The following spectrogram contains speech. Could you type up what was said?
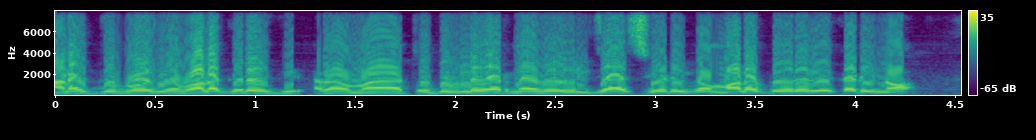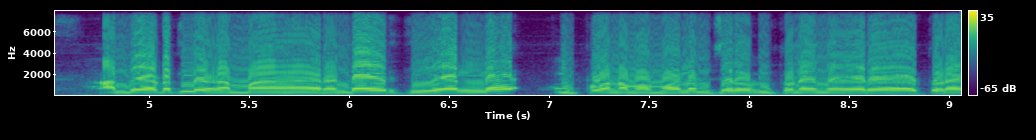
அனைத்து பகுதியும் வளர்க்குறதுக்கு அதாவது தூத்துக்குள்ள ஏறினா வெயில் ஜாஸ்தி அடிக்கும் மழை பெய்யறதே கடினம். அந்த இடத்துல நம்ம ரெண்டாயிரத்தி ஏழில் இப்போ நம்ம முதலமைச்சர் அவர்கள் துணை மேயர் துணை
